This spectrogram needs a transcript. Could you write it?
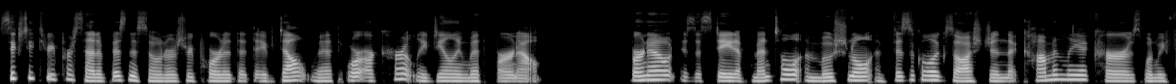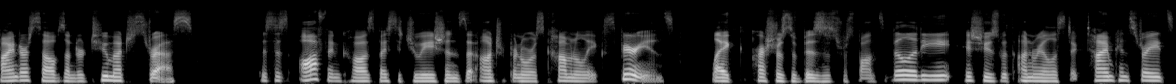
63% of business owners reported that they've dealt with or are currently dealing with burnout. Burnout is a state of mental, emotional, and physical exhaustion that commonly occurs when we find ourselves under too much stress this is often caused by situations that entrepreneurs commonly experience, like pressures of business responsibility, issues with unrealistic time constraints,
